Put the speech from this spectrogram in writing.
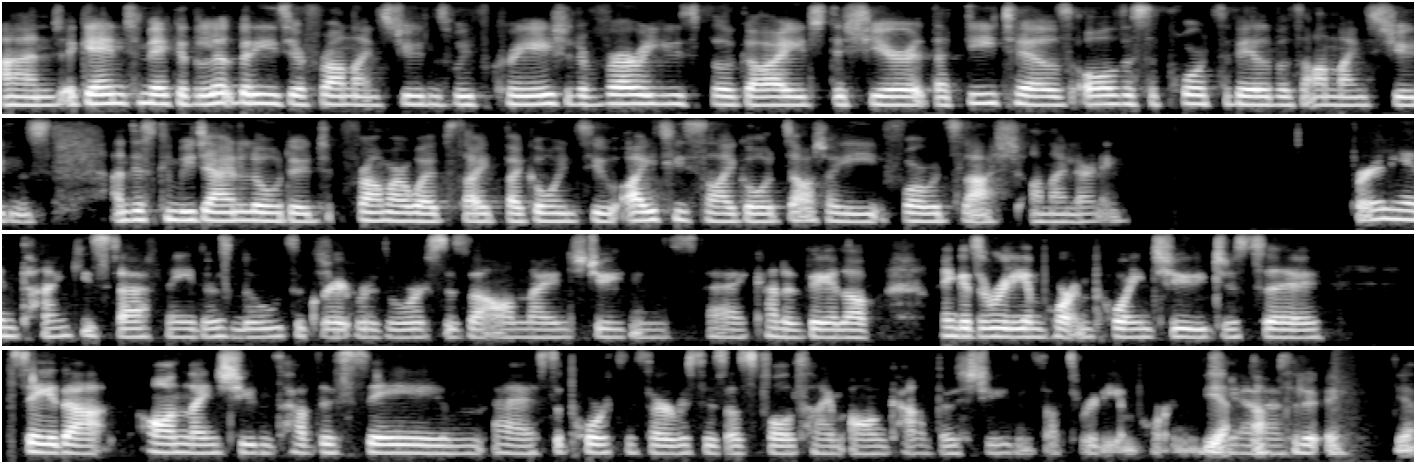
And again, to make it a little bit easier for online students, we've created a very useful guide this year that details all the supports available to online students. And this can be downloaded from our website by going to itsligo.ie forward slash online learning. Brilliant. Thank you, Stephanie. There's loads of great resources that online students uh, can avail of. I think it's a really important point too, just to say that online students have the same uh, supports and services as full-time on-campus students. That's really important. Yeah, yeah, absolutely. Yeah.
